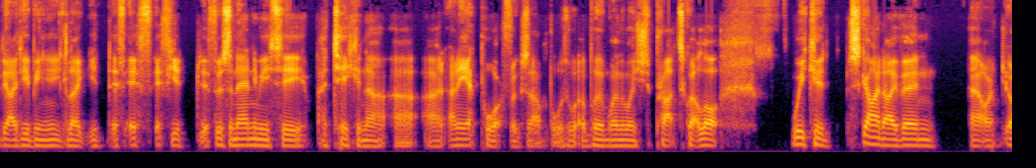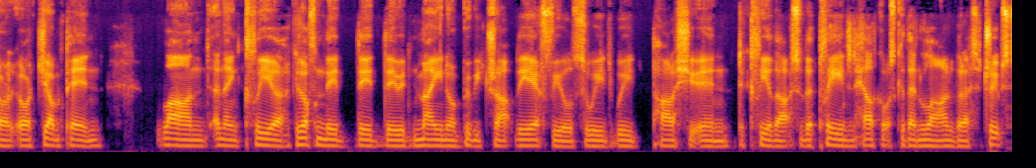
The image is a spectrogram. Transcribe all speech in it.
the idea being like if if if you if there's an enemy say had taken a, a an airport for example was one of the ways you should practice quite a lot we could skydive in uh, or, or, or jump in land and then clear because often they they they would mine or booby trap the airfield. So we'd we'd parachute in to clear that. So the planes and helicopters could then land with the rest of troops.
